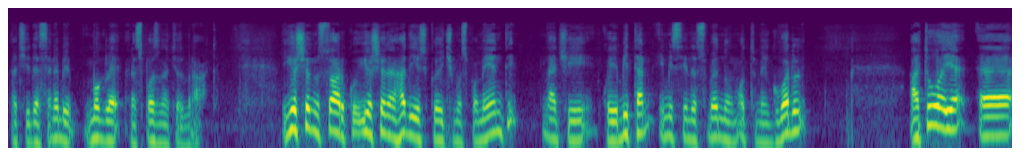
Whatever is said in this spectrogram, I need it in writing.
znači da se ne bi mogle raspoznati od mraka. Još jednu stvar, još jedan hadis koji ćemo spomenuti, znači koji je bitan i mislim da su jednom o tome govorili, a to je e,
